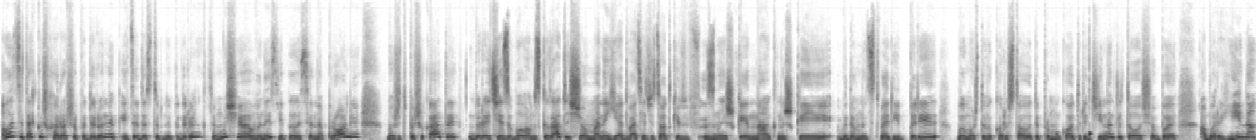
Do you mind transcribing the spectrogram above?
Але це також хороший подарунок, і це доступний подарунок, тому що вони з'явилися на промі, можете пошукати. До речі, забула вам сказати, що в мене є 20% знижки на книжки видавництва Рідбері. Ви можете використовувати промокод Regina для того, щоб або Регіна,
